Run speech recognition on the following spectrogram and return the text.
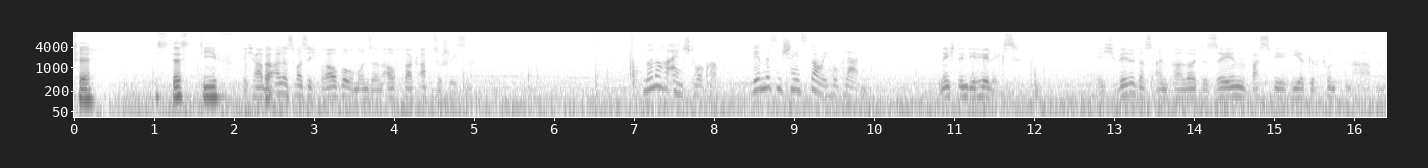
Warte. Ist das die... Ich habe alles, was ich brauche, um unseren Auftrag abzuschließen. Nur noch ein Strohkopf. Wir müssen Shay's Story hochladen. Nicht in die Helix. Ich will, dass ein paar Leute sehen, was wir hier gefunden haben.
